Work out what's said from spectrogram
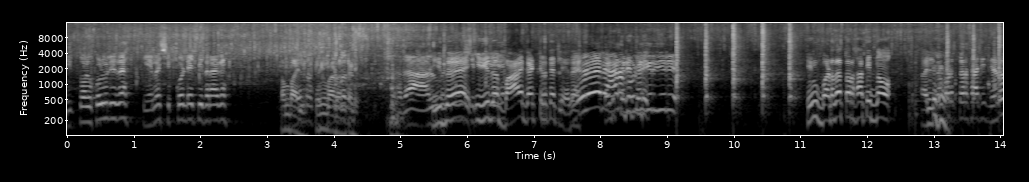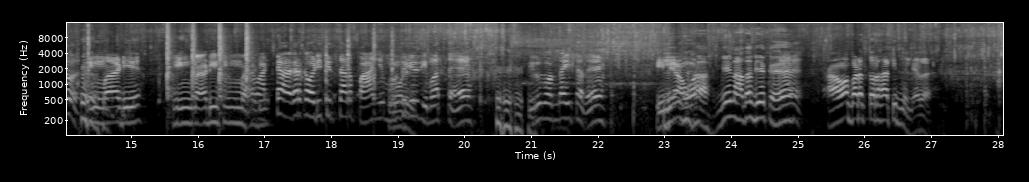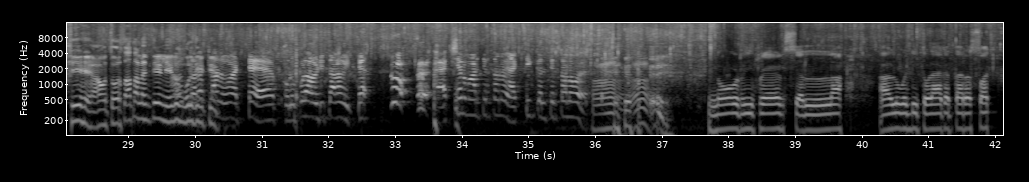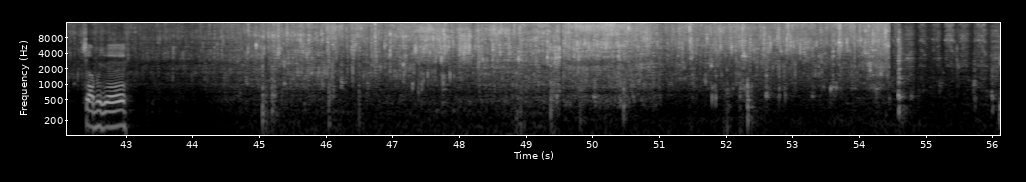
ಈಗ ತೊಳ್ಕೊಳ್ಳಿದೆ ಏನೋ ಸಿಕ್ಕೊಂಡೈತಿ ಇದ್ರಾಗ ತಂಬ ಇಲ್ಲಿ ಹಿಂಗ್ ಮಾಡು ಕಡೆ. ಅದ ಆಳು ಇದು ಗಡ್ಡೆ ಬಾಳ ಗಟ್ಟಿ ಇರ್ತೈತ್ಲಿ ಅದ. ತಡಿ, ತಡಿ. ಹಿಂಗ್ ಬಡ್ದ ತೋರ್ಸಾತಿದ್ ನಾವು. ಅಲ್ಲಿ ಕೊಡ್ತಾರ ಸಾಧಿದ್ನೇನು ಹಿಂಗ್ ಮಾಡಿ ಹಿಂಗ್ ಮಾಡಿ ಹಿಂಗ್ ಮಾಡಿ. ಅಟ್ಟ ಅಗರ್ಕ ಹೊಡಿತಿರ್ತಾನಪ್ಪ ನಿಮ್ ಹುಡುಗಿರ್ದಿ ಮತ್ತೆ. ಇರುದು ಒಂದೈತದೆ ಇಲ್ಲಿ ಅವ. ಮೀನ್ ಅದ ಬೇಕ? ಅವ ಬಡದ್ ತೋರ್ಸಾತಿದ್ನಲ್ಲಿ ಅದ. ಅವ ತೋರ್ಸಾತಾನ ಅಂತೇಳಿ ನೀನು ಮುರಿದು ಇಟ್ಟಿ ಅಟ್ಟೆ ಕುಳುಕುಳ ಹೊಡಿತಾನ ಇಟ್ಟೆ. ಆಕ್ಷನ್ ಮಾಡ್ತಿರ್ತಾನ ಆಕ್ಟಿಂಗ್ ಕಲ್ತಿರ್ತಾನವ ನೋಡ್ರಿ ಫ್ರೆಂಡ್ಸ್ ಎಲ್ಲ ಆಲೂಗಡ್ಡಿ ತೊಳ್ಯಾಕತ್ತಾರ ಸ್ವಚ್ಛ ನಮಗೆ.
